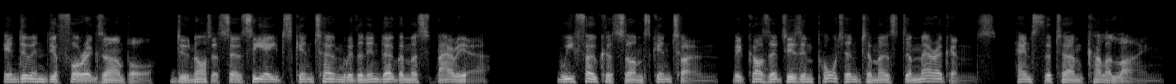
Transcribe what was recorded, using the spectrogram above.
Hindu India for example, do not associate skin tone with an endogamous barrier. We focus on skin tone because it is important to most Americans, hence the term color line,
